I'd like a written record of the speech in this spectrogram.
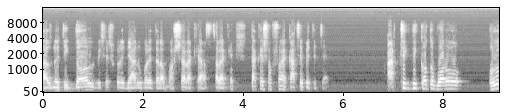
রাজনৈতিক দল, বিশেষ করে যার উপরে তারা ভরসা রাখে, আস্থা রাখে, তাকে সবসময় কাছে পেতে চায়। আর্থিক দিক কত বড় হলো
